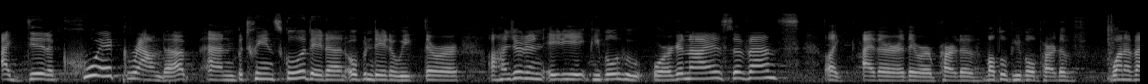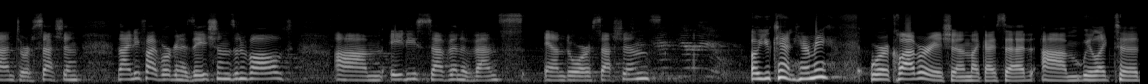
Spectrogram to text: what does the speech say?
I did a quick roundup, and between School of Data and Open Data Week, there were 188 people who organized events, like either they were part of, multiple people part of one event or session, 95 organizations involved, um, 87 events and/or sessions. Oh, you can't hear me? We're a collaboration, like I said. Um, we like to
